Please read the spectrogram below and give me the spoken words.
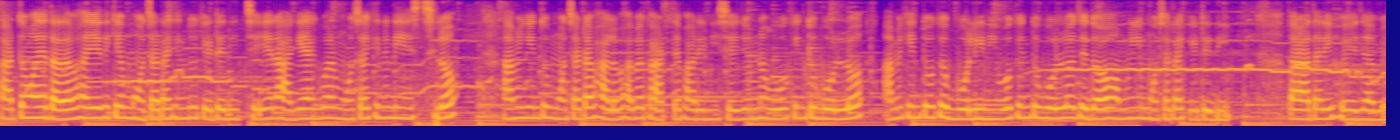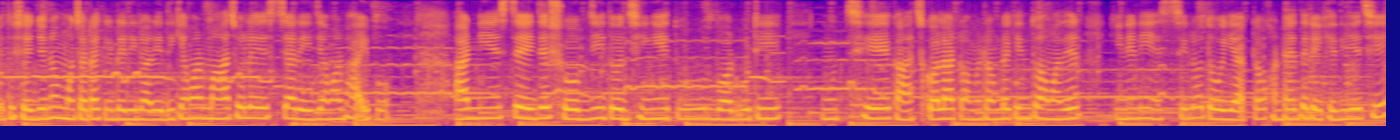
আর তোমাদের দাদাভাই এদিকে মোচাটা কিন্তু কেটে দিচ্ছে। এর আগে একবার মোচা কিনে নিয়ে এসেছিল। আমি কিন্তু মোচাটা ভালোভাবে কাটতে পারিনি, সেই জন্য ও কিন্তু বলল, আমি কিন্তু ওকে বলিনি। ও কিন্তু বলল যে, দাও, আমি মোচাটা কেটে দিই। তাড়াতাড়ি হয়ে যাবে। তো সেই জন্য মোচাটা কেটে দিল। আর এদিকে আমার মা চলে এসছে, আর এই যে আমার ভাইপো। আর নিয়ে এসছে এই যে সবজি, তো ঝিঙে তুরুর বরবটি উচ্ছে কাঁচকলা, টমেটোমটা কিন্তু আমাদের কিনে নিয়ে এসেছিল। তো ওই একটা ওখানটাতে রেখে দিয়েছি।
